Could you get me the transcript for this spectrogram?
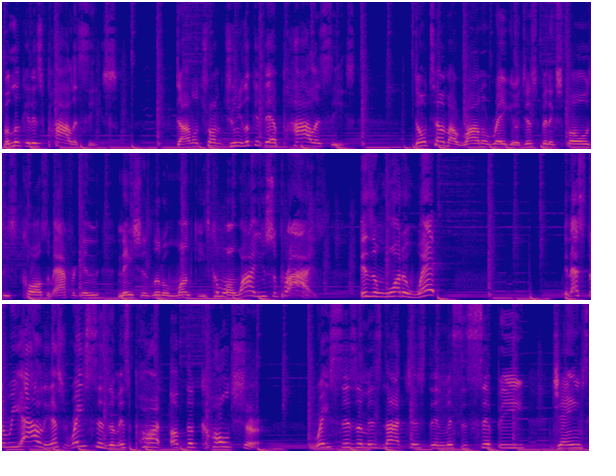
but look at his policies. Donald Trump Jr., look at their policies. Don't tell me about Ronald Reagan who just been exposed. He calls some African nations little monkeys. Come on, why are you surprised? Isn't water wet? And that's the reality. That's racism. It's part of the culture. Racism is not just in Mississippi, James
